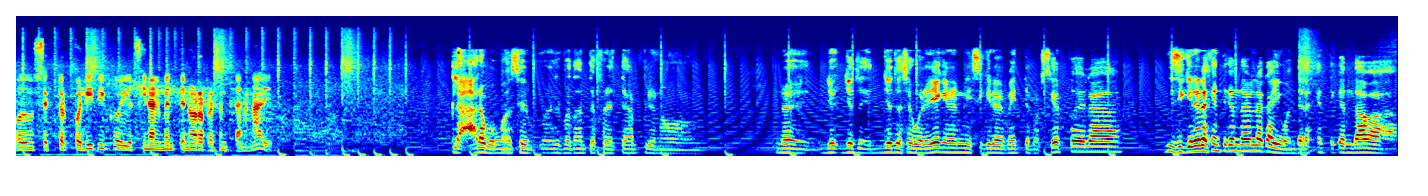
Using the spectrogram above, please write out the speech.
o de un sector político y finalmente no representan a nadie. Claro, pues el votante Frente Amplio no. No- yo, yo te, yo te aseguraría que no es ni siquiera el 20% de la. Ni siquiera la gente que andaba en la calle, weón, de la gente que andaba.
